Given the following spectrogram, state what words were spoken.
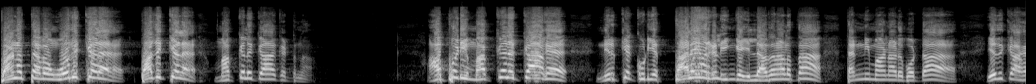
பணத்தை அவன் ஒதுக்கல பதுக்கல மக்களுக்காக கட்டினான். அப்படி மக்களுக்காக நிற்கக்கூடிய தலைவர்கள் இங்க இல்ல. அதனால தான் தண்ணி மாநாடு போட்டா எதுக்காக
